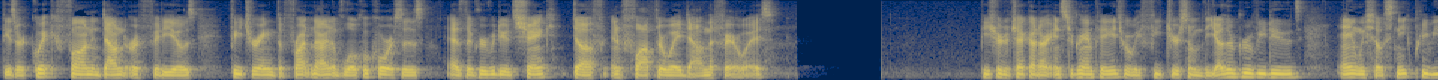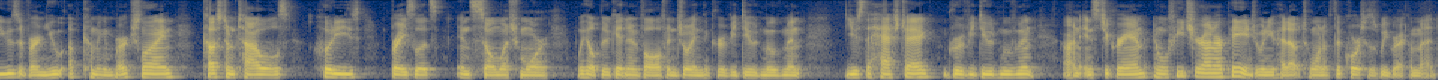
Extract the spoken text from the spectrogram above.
These are quick, fun, and down to earth videos featuring the front nine of local courses as the Groovy Dudes shank, duff, and flop their way down the fairways. Be sure to check out our Instagram page where we feature some of the other Groovy Dudes, and we show sneak previews of our new upcoming merch line, custom towels, hoodies, bracelets, and so much more. We hope you get involved in joining the Groovy Dude movement. Use the hashtag Groovy Dude Movement on Instagram, and we'll feature on our page when you head out to one of the courses we recommend.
